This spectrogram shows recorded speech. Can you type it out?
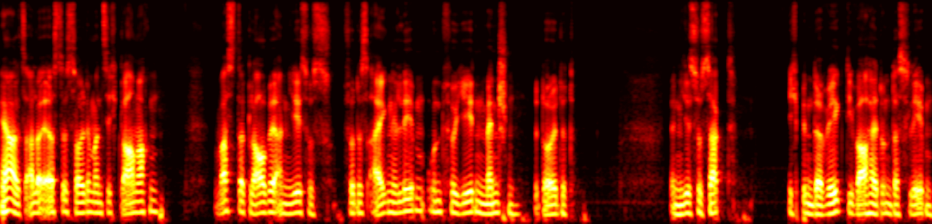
Ja, als allererstes sollte man sich klar machen, was der Glaube an Jesus für das eigene Leben und für jeden Menschen bedeutet. Denn Jesus sagt, ich bin der Weg, die Wahrheit und das Leben.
